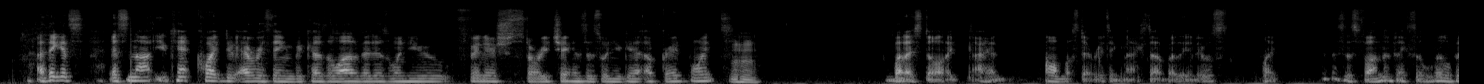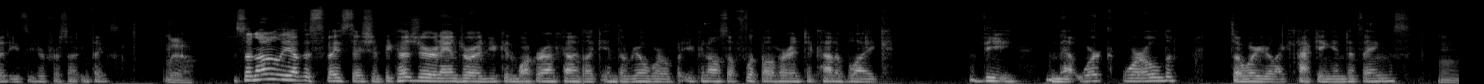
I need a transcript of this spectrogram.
I think it's it's not you can't quite do everything because a lot of it is when you finish story chains is when you get upgrade points. Mhm. But I still like I had almost everything maxed out by the end. It was like this is fun. It makes it a little bit easier for certain things. Yeah. So not only you have this space station because you're an android, you can walk around kind of like in the real world, but you can also flip over into kind of like the network world. So where you're like hacking into things Hmm.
